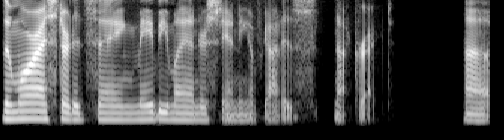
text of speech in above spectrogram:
the more I started saying maybe my understanding of God is not correct. Uh,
